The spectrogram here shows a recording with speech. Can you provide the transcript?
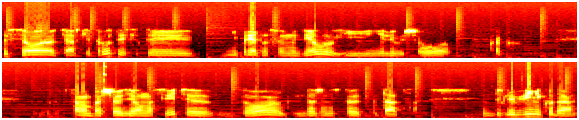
это все тяжкий труд. Если ты не предан своему делу и не любишь его как самое большое дело на свете, то даже не стоит пытаться. Без любви никуда.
